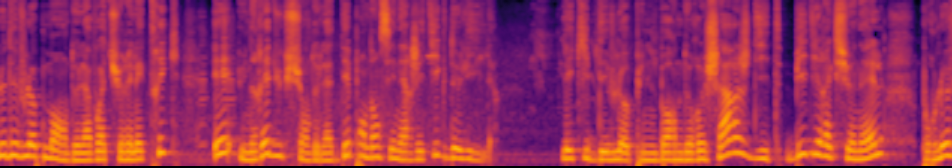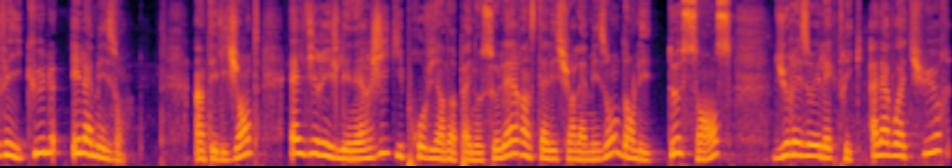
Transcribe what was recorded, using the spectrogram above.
le développement de la voiture électrique et une réduction de la dépendance énergétique de l'île. L'équipe développe une borne de recharge dite bidirectionnelle pour le véhicule et la maison. Intelligente, elle dirige l'énergie qui provient d'un panneau solaire installé sur la maison dans les deux sens, du réseau électrique à la voiture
